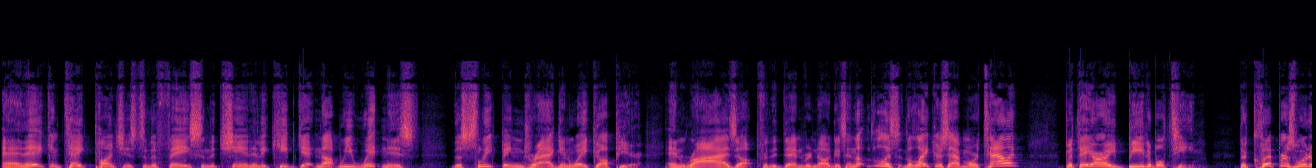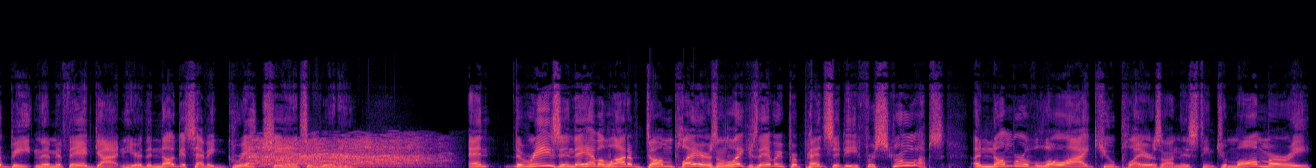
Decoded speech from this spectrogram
and they can take punches to the face and the chin and they keep getting up. We witnessed the sleeping dragon wake up here and rise up for the Denver Nuggets. And listen, the Lakers have more talent, but they are a beatable team. The Clippers would have beaten them if they had gotten here. The Nuggets have a great chance of winning. And the reason they have a lot of dumb players on the Lakers, they have a propensity for screw ups. A number of low IQ players on this team. Jamal Murray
